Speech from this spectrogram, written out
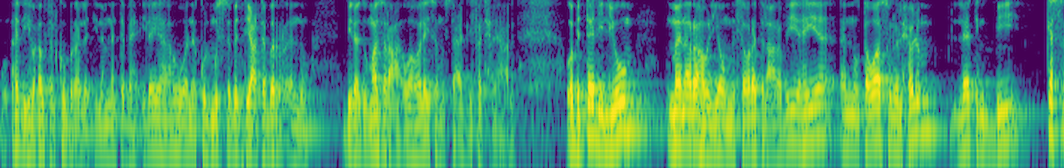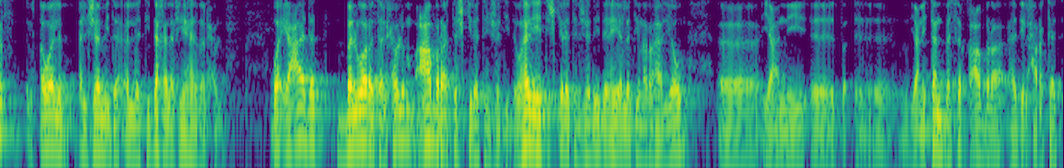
وهذه الغلطة الكبرى التي لم ننتبه إليها هو أن كل مستبد يعتبر أنه بلاده مزرعة وهو ليس مستعد لفتحها. على وبالتالي اليوم ما نراه اليوم من الثورات العربية هي أنه تواصل الحلم لكن بكسر القوالب الجامدة التي دخل فيها هذا الحلم. وإعادة بلورة الحلم عبر تشكيلات جديدة. وهذه التشكيلات الجديدة هي التي نراها اليوم يعني يعني تنبثق عبر هذه الحركات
